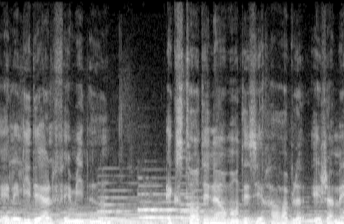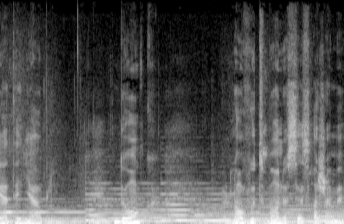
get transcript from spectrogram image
Elle est l'idéal féminin, extraordinairement désirable et jamais atteignable. Donc, l'envoûtement ne cessera jamais.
